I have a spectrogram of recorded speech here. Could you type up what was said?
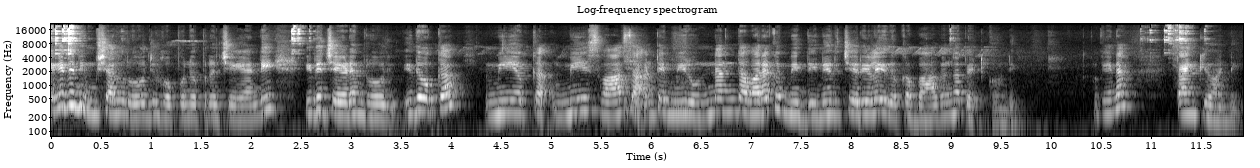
ఐదు నిమిషాలు రోజు హోపోనోపోనో చేయండి. ఇది చేయడం రోజు ఇది ఒక మీ యొక్క మీ శ్వాస అంటే మీరు ఉన్నంత వరకు మీ దినచర్యలో ఇది ఒక భాగంగా పెట్టుకోండి. ఓకేనా? థ్యాంక్ యూ అండి.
